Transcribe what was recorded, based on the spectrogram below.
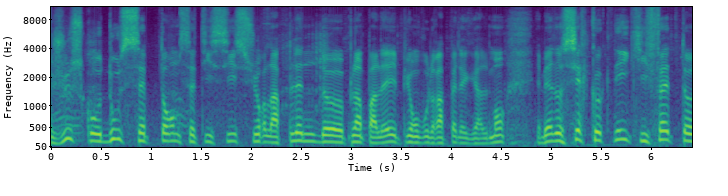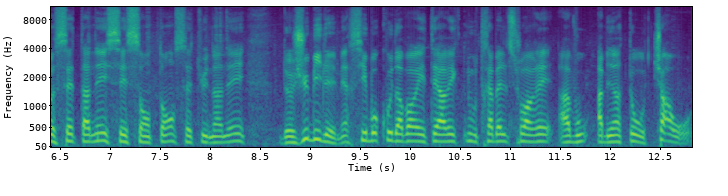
jusqu'au 12 septembre, c'est ici sur la plaine de Plein Palais et puis on vous le rappelle également, eh bien le Cirque CNI qui fête cette année ses 100 ans, c'est une année de jubilé. Merci beaucoup d'avoir été avec nous. Très belle soirée à vous. À bientôt. Ciao.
